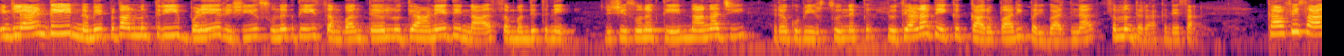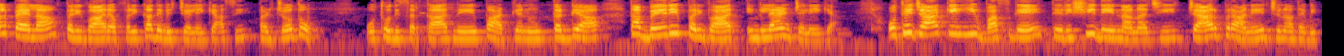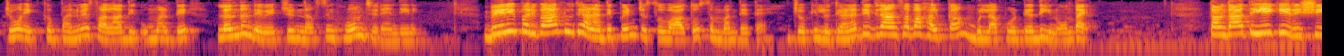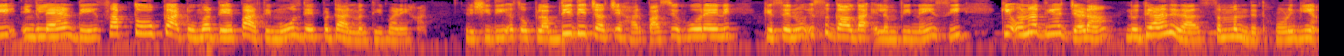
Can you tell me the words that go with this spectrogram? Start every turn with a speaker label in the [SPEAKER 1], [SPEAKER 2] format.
[SPEAKER 1] England ਦੇ ਨਵੇਂ ਪ੍ਰਧਾਨ ਮੰਤਰੀ ਬਣੇ ਰਿਸ਼ੀ ਸੁਨਕ ਦੇ ਸੰਬੰਧ ਲੁਧਿਆਣੇ ਦੇ ਨਾਲ ਸੰਬੰਧਿਤ ਨੇ। ਰਿਸ਼ੀ ਸੁਨਕ ਦੇ ਨਾਨਾ ਜੀ ਰਘੁਬੀਰ ਸੁਨਕ ਲੁਧਿਆਣਾ ਦੇ ਇੱਕ ਕਾਰੋਬਾਰੀ ਪਰਿਵਾਰ ਦੇ ਨਾਲ ਸੰਬੰਧ ਰੱਖਦੇ ਸਨ। ਕਾਫੀ ਸਾਲ ਪਹਿਲਾਂ ਪਰਿਵਾਰ ਅਫਰੀਕਾ ਦੇ ਵਿੱਚ ਚਲੇ ਗਿਆ ਸੀ, ਪਰ ਜਦੋਂ ਉਥੋਂ ਦੀ ਸਰਕਾਰ ਨੇ ਭਾਰਤੀਆਂ ਨੂੰ ਕੱਢਿਆ ਤਾਂ ਬੇਰੀ ਪਰਿਵਾਰ ਇੰਗਲੈਂਡ ਚਲੇ ਗਿਆ। ਉੱਥੇ ਜਾ ਕੇ ਹੀ ਵਸ ਗਏ ਤੇ ਰਿਸ਼ੀ ਦੇ ਨਾਨਾ ਜੀ, ਚਾਰ ਭਰਾ ਨੇ, ਜਿਨ੍ਹਾਂ ਦੇ ਵਿੱਚੋਂ ਇੱਕ 92 ਸਾਲਾਂ ਦੀ ਉਮਰ ਦੇ ਲੰਡਨ ਦੇ ਵਿੱਚ ਨਰਸਿੰਗ ਹੋਮ 'ਚ ਰਹਿੰਦੇ ਨੇ। ਬੇਰੀ ਪਰਿਵਾਰ ਲੁਧਿਆਣਾ ਦੇ ਪਿੰਡ ਜਸੋਵਾਲ ਤੋਂ ਸੰਬੰਧਿਤ ਹੈ, ਜੋ ਕਿ ਲੁਧਿਆਣਾ ਦੀ ਵਿਧਾਨ ਸਭਾ ਹਲਕਾ ਮੁੱਲਾਪੁਰ ਦੇ ਅਧੀਨ ਆਉਂਦਾ ਹੈ। ਤੁਹਾਨੂੰ ਦੱਸ ਦਈਏ ਕਿ ਰਿਸ਼ੀ ਇੰਗਲੈਂਡ ਦੇ ਸਭ ਤੋਂ ਘੱਟ ਉਮਰ ਦੇ ਭਾਰਤੀ ਮੂਲ ਦੇ ਪ੍ਰਧਾਨ ਮੰਤਰੀ ਬਣੇ ਹਨ। ਰਿਸ਼ੀ ਦੀ ਇਸ ਉਪਲਬਧੀ ਦੇ ਚਰਚੇ ਹਰ ਪਾਸੇ ਹੋ ਰਹੇ ਨੇ। ਕਿਸੇ ਨੂੰ ਇਸ ਗੱਲ ਦਾ ਇਲਮ ਵੀ ਨਹੀਂ ਸੀ ਕਿ ਉਹਨਾਂ ਦੀਆਂ ਜੜ੍ਹਾਂ ਲੁਧਿਆਣਾ ਦੇ ਨਾਲ ਸੰਬੰਧਿਤ ਹੋਣਗੀਆਂ।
